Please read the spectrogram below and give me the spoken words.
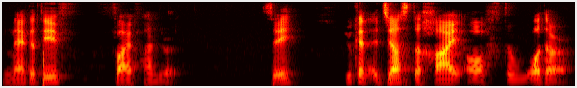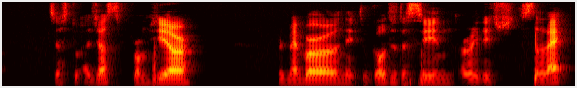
negative 500. See, you can adjust the height of the water. Just to adjust from here, Remember, need to go to the scene, already select,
